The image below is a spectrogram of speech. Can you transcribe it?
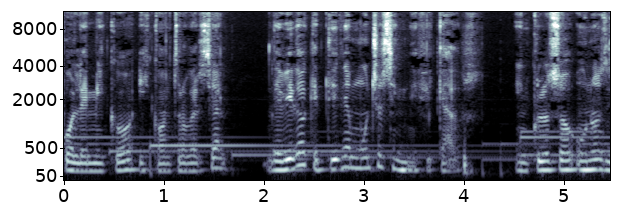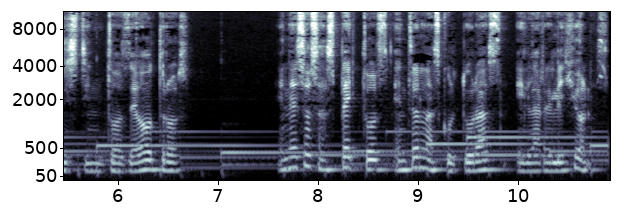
polémico y controversial, debido a que tiene muchos significados, incluso unos distintos de otros. En esos aspectos entran las culturas y las religiones,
